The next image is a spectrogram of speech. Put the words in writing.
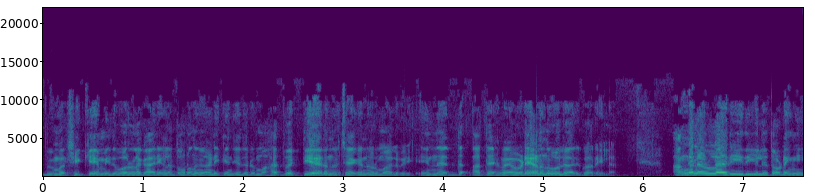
വിമർശിക്കുകയും ഇതുപോലുള്ള കാര്യങ്ങളെ തുറന്നു കാണിക്കുകയും ചെയ്തൊരു മഹത് വ്യക്തിയായിരുന്നു ചേകനൂർ മൗലവി. ഇന്ന് അദ്ദേഹം എവിടെയാണെന്ന് പോലും ആർക്കും അറിയില്ല. അങ്ങനെയുള്ള രീതിയിൽ തുടങ്ങി.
